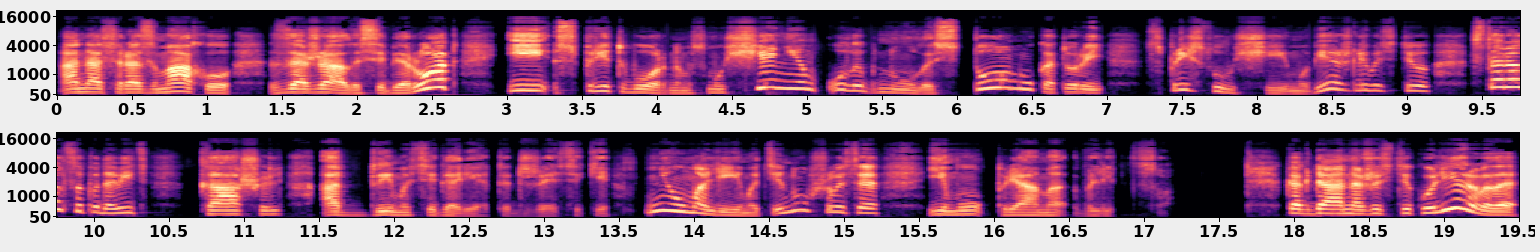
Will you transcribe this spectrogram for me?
Она с размаху зажала себе рот и с притворным смущением улыбнулась Тому, который с присущей ему вежливостью старался подавить кашель от дыма сигареты Джессики, неумолимо тянувшегося ему прямо в лицо. Когда она жестикулировала,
